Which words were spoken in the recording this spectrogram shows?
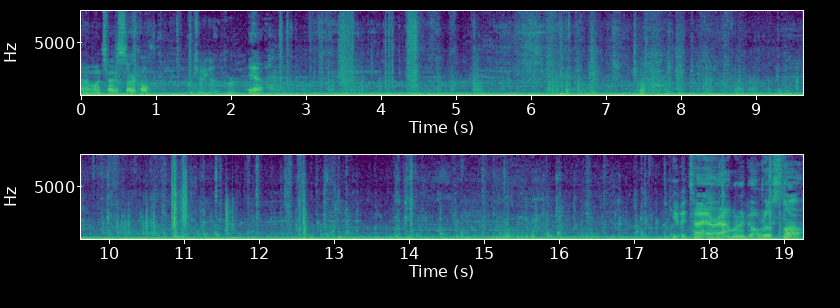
I want to try to circle. I'm trying to go to the front. Yeah. Keep it tight, alright? I'm gonna go real slow.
